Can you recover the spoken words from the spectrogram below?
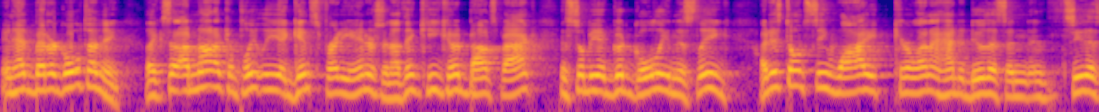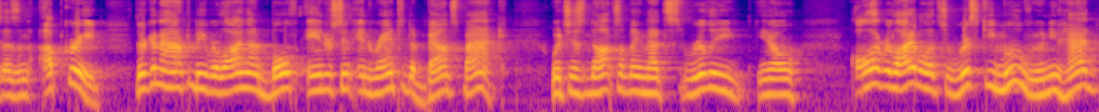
and had better goaltending. Like I said, I'm not completely against Freddie Andersen. I think he could bounce back and still be a good goalie in this league. I just don't see why Carolina had to do this and, and see this as an upgrade. They're going to have to be relying on both Andersen and Raanta to bounce back, which is not something that's really, you know, all that reliable. It's a risky move when you had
